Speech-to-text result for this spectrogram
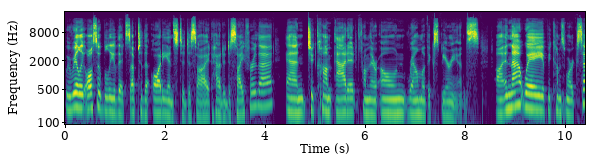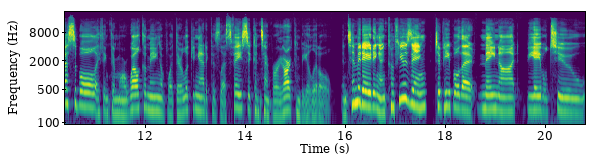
we really also believe that it's up to the audience to decide how to decipher that and to come at it from their own realm of experience. Uh, and that way it becomes more accessible. I think they're more welcoming of what they're looking at because let's face it, contemporary art can be a little intimidating and confusing to people that may not be able to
